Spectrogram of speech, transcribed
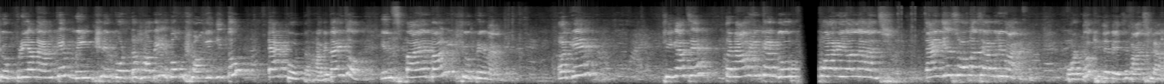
সুপ্রিয়া ম্যামকে মেনশন করতে হবে এবং সঙ্গে কিন্তু ট্যাগ করতে হবে, তাই তো? Inspire by Supriya ma'am okay ঠিক আছে? তো now you can go for your lunch thank you so much everyone বড্ড খিদে পেয়েছে, বাঁচলাম।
